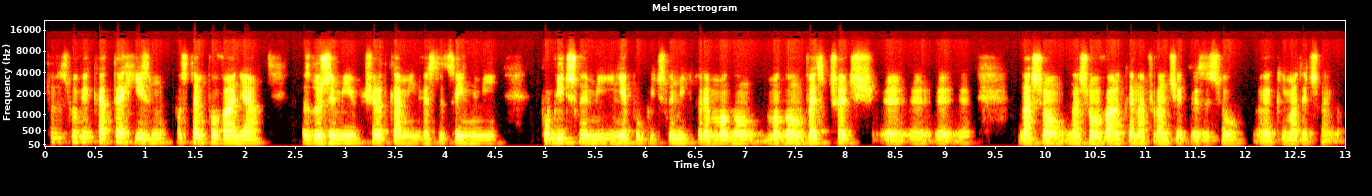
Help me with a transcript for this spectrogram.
w cudzysłowie katechizm postępowania z dużymi środkami inwestycyjnymi, publicznymi i niepublicznymi, które mogą, mogą wesprzeć y, y, y, naszą, naszą walkę na froncie kryzysu klimatycznego.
